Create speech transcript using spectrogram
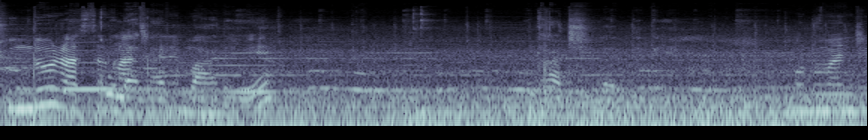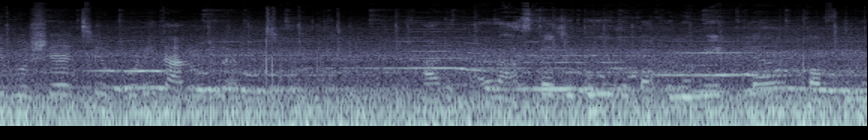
সুন্দর কোলাঘাট মাঝখানে। পার হয়ে ঘাটশিলার দিকে। হনুমানজি বসে আছে উপরে দারুণ লাগছে। আর রাস্তায় যেতে যেতে কখনো মেঘলা কখনো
